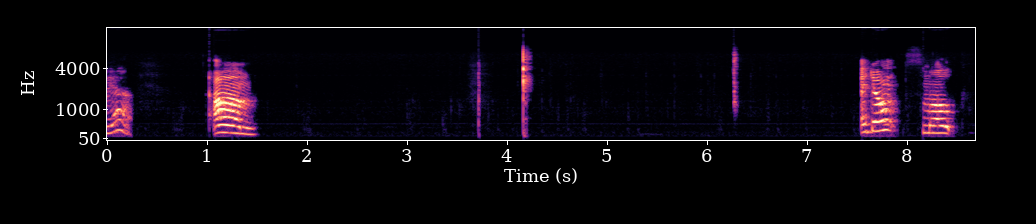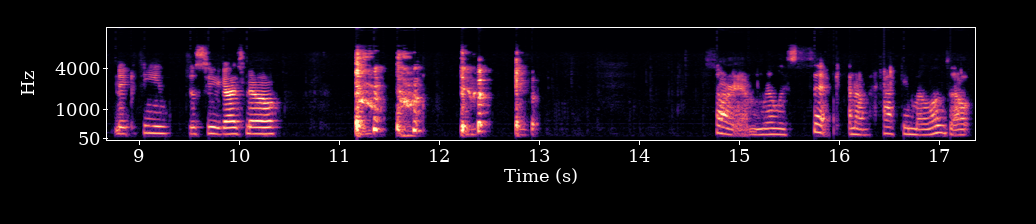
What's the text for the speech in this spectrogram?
yeah. Um I don't smoke nicotine, just so you guys know. Sorry, I'm really sick and I'm hacking my lungs out.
